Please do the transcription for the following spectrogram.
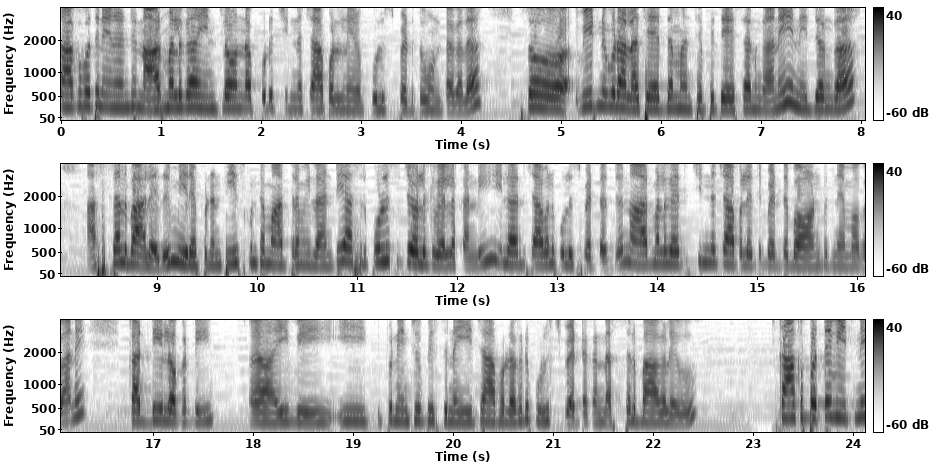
కాకపోతే నేనంటే నార్మల్గా ఇంట్లో ఉన్నప్పుడు చిన్న చేపలు నేను పులుసు పెడుతూ ఉంటా కదా. సో వీటిని కూడా అలా చేద్దామని చెప్పి చేశాను. కానీ నిజంగా అస్సలు బాగాలేదు మీరు ఎప్పుడైనా తీసుకుంటే మాత్రం ఇలాంటి అసలు పులుసు జోలికి వెళ్ళకండి. ఇలాంటి చేపలు పులుసు పెట్టద్దు. నార్మల్గా అయితే చిన్న చేపలు అయితే పెడితే బాగుంటుందేమో కానీ కడ్డీలు ఒకటి ఇవి ఈ ఇప్పుడు నేను చూపిస్తున్న ఈ చేపలు ఒకటి పులుసు పెట్టకండి. అస్సలు బాగలేవు. కాకపోతే వీటిని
